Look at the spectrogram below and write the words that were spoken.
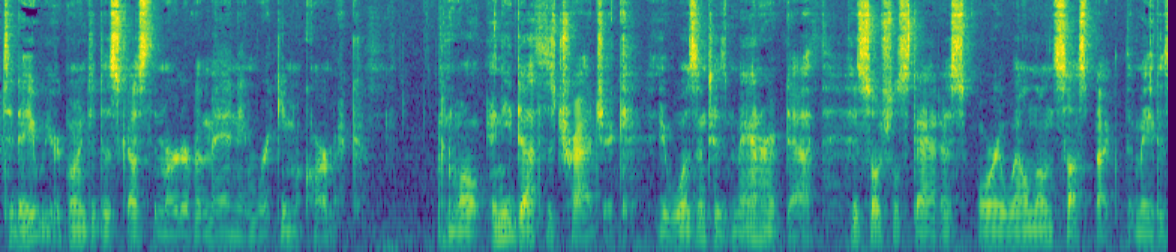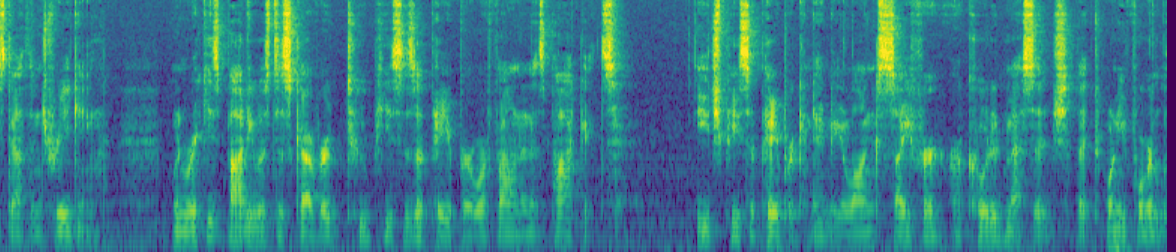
Today, we are going to discuss the murder of a man named Ricky McCormick. And while any death is tragic, it wasn't his manner of death, his social status, or a well known suspect that made his death intriguing. When Ricky's body was discovered, two pieces of paper were found in his pockets. Each piece of paper contained a long cipher or coded message that 24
